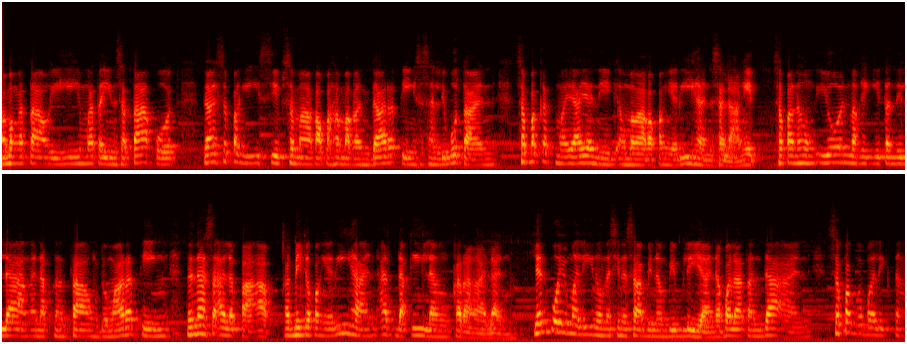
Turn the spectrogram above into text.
Ang mga tao ay hihimatayin sa takot dahil sa pag-iisip sa mga kapahamakang darating sa sanlibutan sapagkat mayayanig ang mga kapangyarihan sa langit. Sa panahong iyon, makikita nila ang anak ng taong dumarating na nasa alapaap at may kapangyarihan at dakilang karangalan. Yan po yung malinaw na sinasabi ng Biblia na palatandaan sa pagbabalik ng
